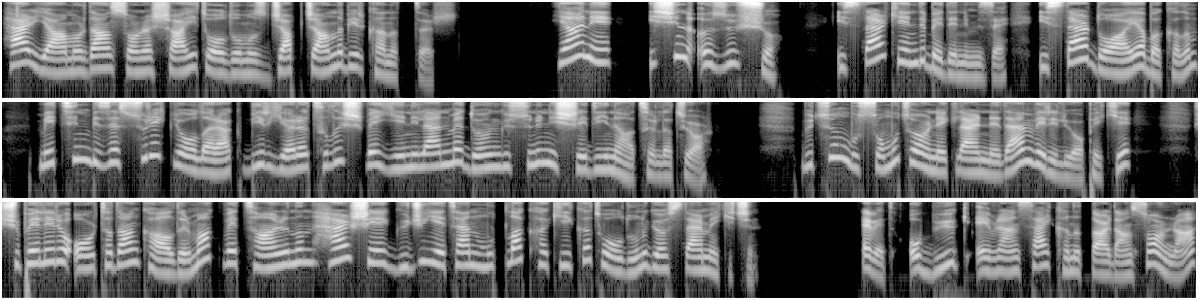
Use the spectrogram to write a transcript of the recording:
her yağmurdan sonra şahit olduğumuz capcanlı bir kanıttır. Yani işin özü şu, ister kendi bedenimize, ister doğaya bakalım, Metin bize sürekli olarak bir yaratılış ve yenilenme döngüsünün işlediğini hatırlatıyor. Bütün bu somut örnekler neden veriliyor peki? Şüpheleri ortadan kaldırmak ve Tanrı'nın her şeye gücü yeten mutlak hakikat olduğunu göstermek için. Evet, o büyük evrensel kanıtlardan sonra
